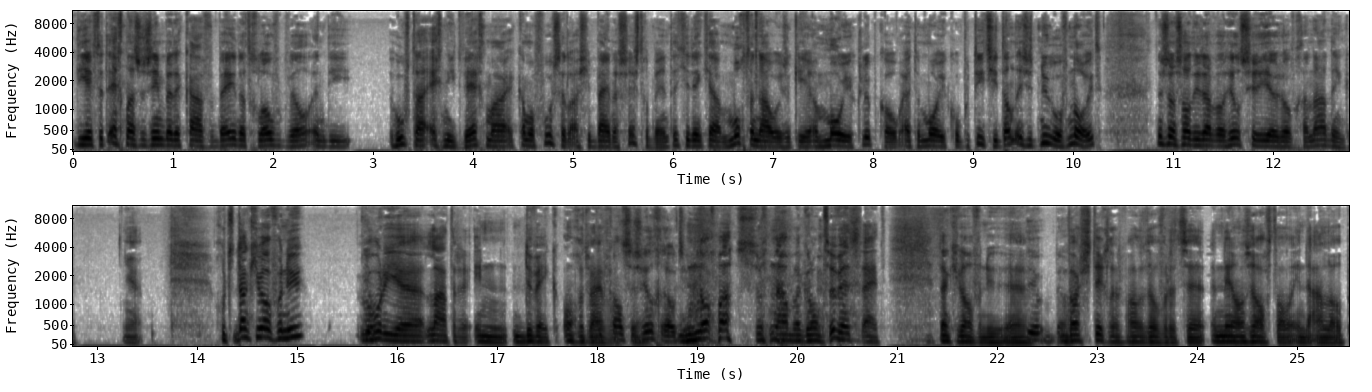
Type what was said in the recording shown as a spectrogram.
die heeft het echt naar zijn zin bij de KVB. Dat geloof ik wel. En die hoeft daar echt niet weg. Maar ik kan me voorstellen als je bijna 60 bent... dat je denkt, ja, mocht er nou eens een keer een mooie club komen... uit een mooie competitie, dan is het nu of nooit. Dus dan zal hij daar wel heel serieus over gaan nadenken. Ja. Goed, dankjewel voor nu. We horen je later in de week ongetwijfeld. De kans is heel groot. Ja. Nogmaals, namelijk rond de wedstrijd. Dankjewel voor nu. Uh, Bas Stigler, we hadden het over het uh, Nederlands elftal in de aanloop...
